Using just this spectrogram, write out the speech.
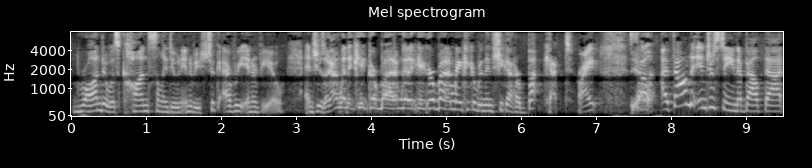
Ronda was constantly doing interviews. She took every interview and she was like, I'm going to kick her butt. I'm going to kick her butt. I'm going to kick her butt. And then she got her butt kicked. Right? Yeah. So I found it interesting about that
